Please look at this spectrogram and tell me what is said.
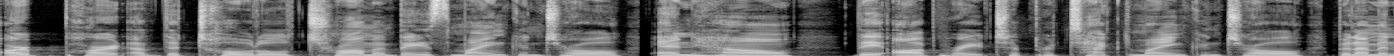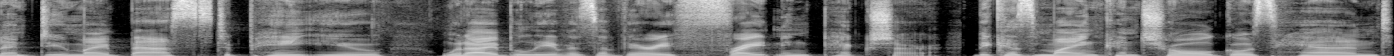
are part of the total trauma based mind control and how they operate to protect mind control. But I'm going to do my best to paint you what I believe is a very frightening picture because mind control goes hand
